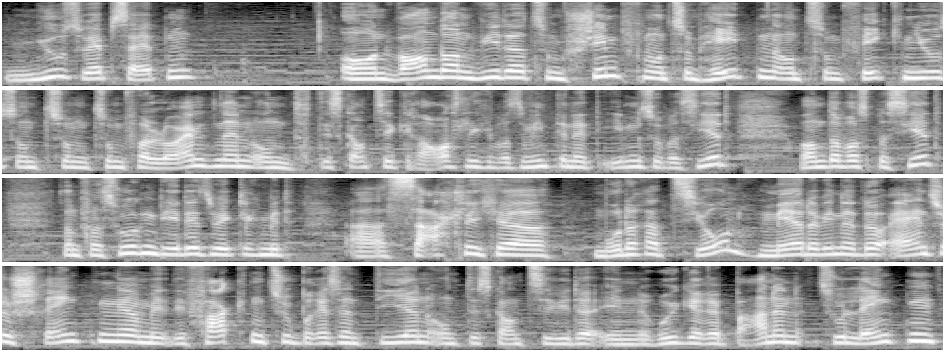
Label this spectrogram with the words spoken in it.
News-Webseiten und waren dann wieder zum Schimpfen und zum Haten und zum Fake News und zum, zum Verleumden und das ganze Grausliche, was im Internet ebenso passiert. Wenn da was passiert, dann versuchen die das wirklich mit äh, sachlicher Moderation mehr oder weniger einzuschränken, mit die Fakten zu präsentieren und das Ganze wieder in ruhigere Bahnen zu lenken.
